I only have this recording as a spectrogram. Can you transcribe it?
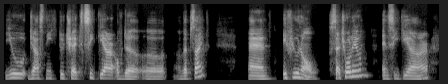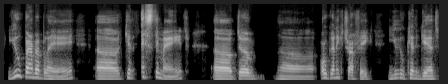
you just need to check CTR of the uh, website. And if you know search volume and CTR, you probably uh, can estimate uh, the uh, organic traffic you can get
